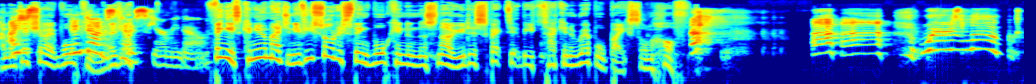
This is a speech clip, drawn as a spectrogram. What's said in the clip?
And I just, show it walking. big dogs kind of scare me though. Thing is, can you imagine if you saw this thing walking in the snow, you'd expect it to be attacking a rebel base on Hoth. Where's Luke?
